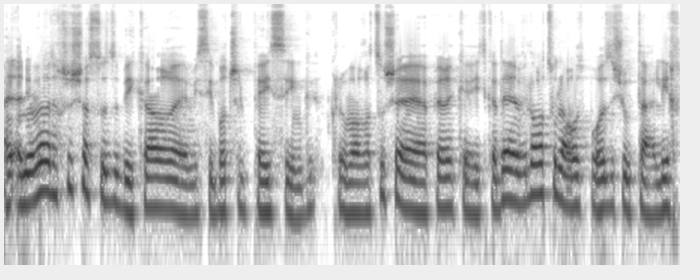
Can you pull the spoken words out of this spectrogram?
אני אומר, אני חושב שעשו את זה בעיקר אה, מסיבות של pacing, כלומר רצו שהפרק אה, יתקדם ולא רצו להראות פה איזשהו תהליך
